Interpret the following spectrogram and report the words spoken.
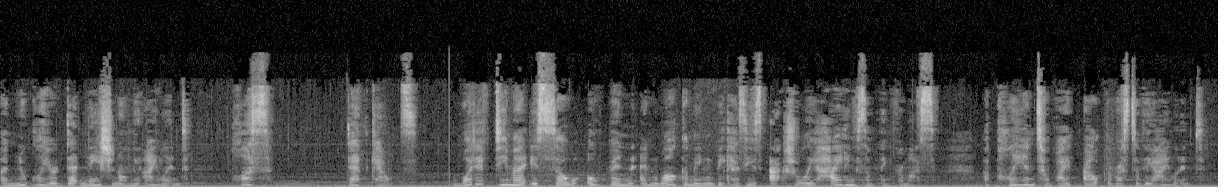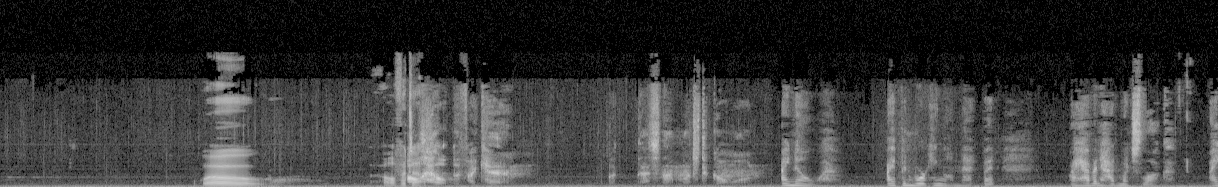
a nuclear detonation on the island. Plus, death counts. What if Dima is so open and welcoming because he's actually hiding something from us? A plan to wipe out the rest of the island. Whoa. Over I'll to help if I can. But that's not much to go on. I know. I've been working on that, but I haven't had much luck. I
